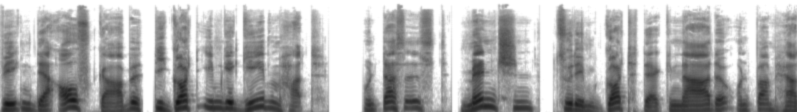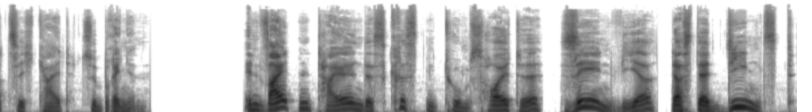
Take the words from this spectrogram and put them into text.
wegen der Aufgabe, die Gott ihm gegeben hat und das ist, Menschen zu dem Gott der Gnade und Barmherzigkeit zu bringen. In weiten Teilen des Christentums heute sehen wir, dass der Dienst,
